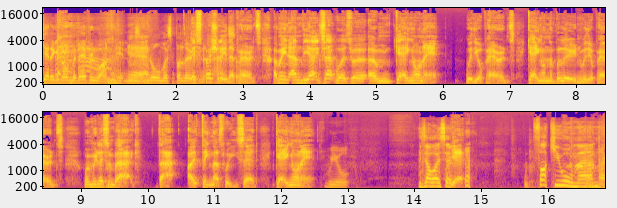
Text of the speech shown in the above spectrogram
getting it on with everyone in this enormous balloon. especially Uh, their so- parents. I mean, and the exact words were um, "getting on it with your parents," "getting on the balloon with your parents." When we listen back, that I think that's what you said. Getting on it. we all. Is that what I said? Yeah. Fuck you all, man.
